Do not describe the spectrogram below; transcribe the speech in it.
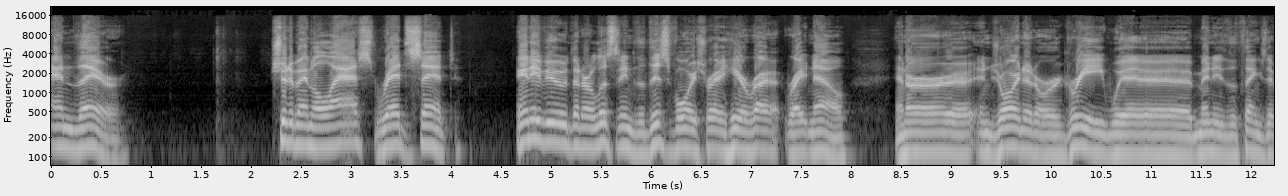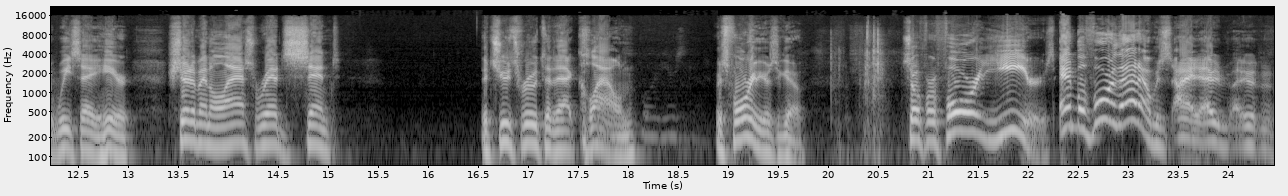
and there should have been the last red cent. Any of you that are listening to this voice right here, right, right now, and are enjoying it or agree with many of the things that we say here, should have been the last red cent that you threw to that clown. It was four years ago. So for four years, and before that, I was I I,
